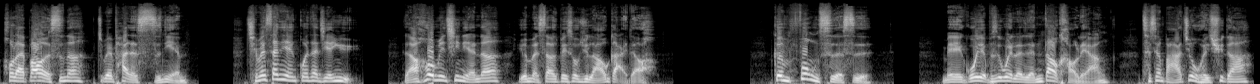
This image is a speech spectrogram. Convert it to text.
后来鲍尔斯呢就被判了十年。前面三年关在监狱，然后后面七年呢，原本是要被送去劳改的哦。更讽刺的是，美国也不是为了人道考量才想把他救回去的啊，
